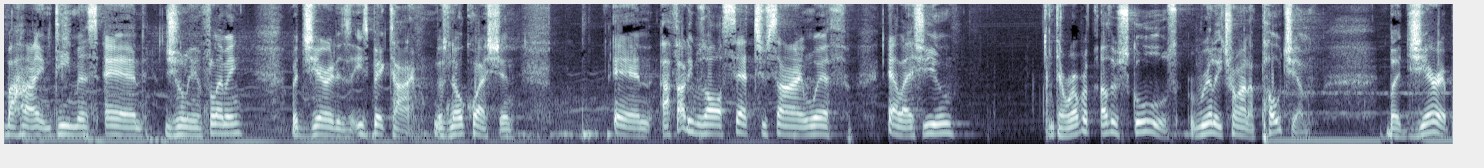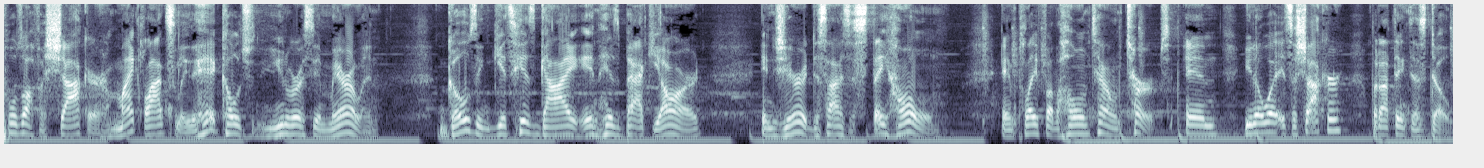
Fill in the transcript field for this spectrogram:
behind Demas and Julian Fleming. But Jarrett is he's big time. There's no question. And I thought he was all set to sign with LSU there were other schools really trying to poach him, but Jarrett pulls off a shocker. Mike Locksley, the head coach of the University of Maryland, goes and gets his guy in his backyard, and Jarrett decides to stay home and play for the hometown Terps. And you know what? It's a shocker, but I think that's dope.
